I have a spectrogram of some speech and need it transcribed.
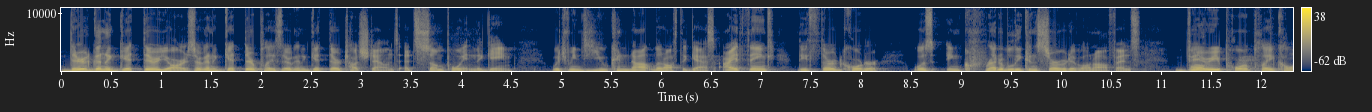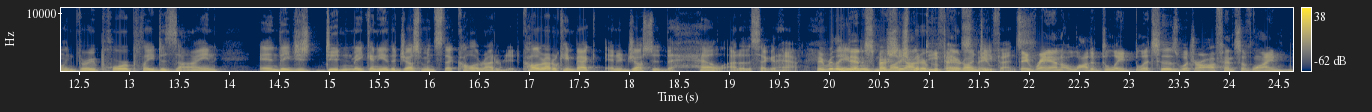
they're going to get their yards they're going to get their plays they're going to get their touchdowns at some point in the game which means you cannot let off the gas i think the third quarter was incredibly conservative on offense very poor play calling very poor play design and they just didn't make any of the adjustments that Colorado did. Colorado came back and adjusted the hell out of the second half. they really did. were Especially much on better defense. prepared on they, defense. They ran a lot of delayed blitzes, which our offensive line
